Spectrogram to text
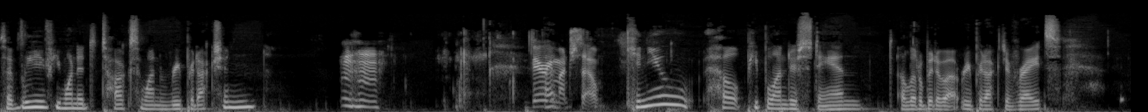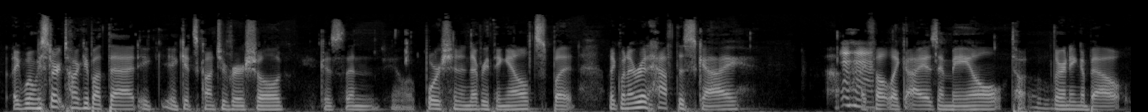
So I believe you wanted to talk some on reproduction. hmm Very I- much so. Can you help people understand a little bit about reproductive rights? Like when we start talking about that, it, it gets controversial because then you know abortion and everything else. But like when I read Half the Sky, I- I mm-hmm. felt like I, as a male, ta learning about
